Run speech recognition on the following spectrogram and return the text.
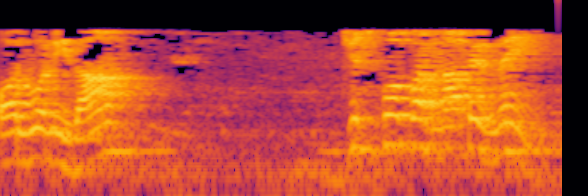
اور وہ نظام جسموں پر نافذ نہیں،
